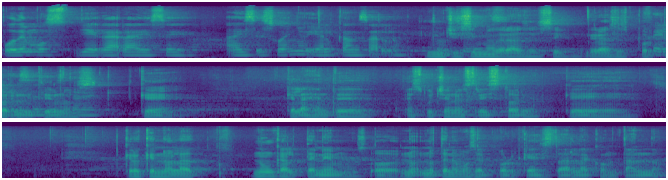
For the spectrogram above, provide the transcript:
podemos llegar a ese, a ese sueño y alcanzarlo. Muchísimas gracias, sí. Gracias por permitirnos que, que la gente escuche nuestra historia, que creo que no la, nunca la tenemos o no, no tenemos el por qué estarla contando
